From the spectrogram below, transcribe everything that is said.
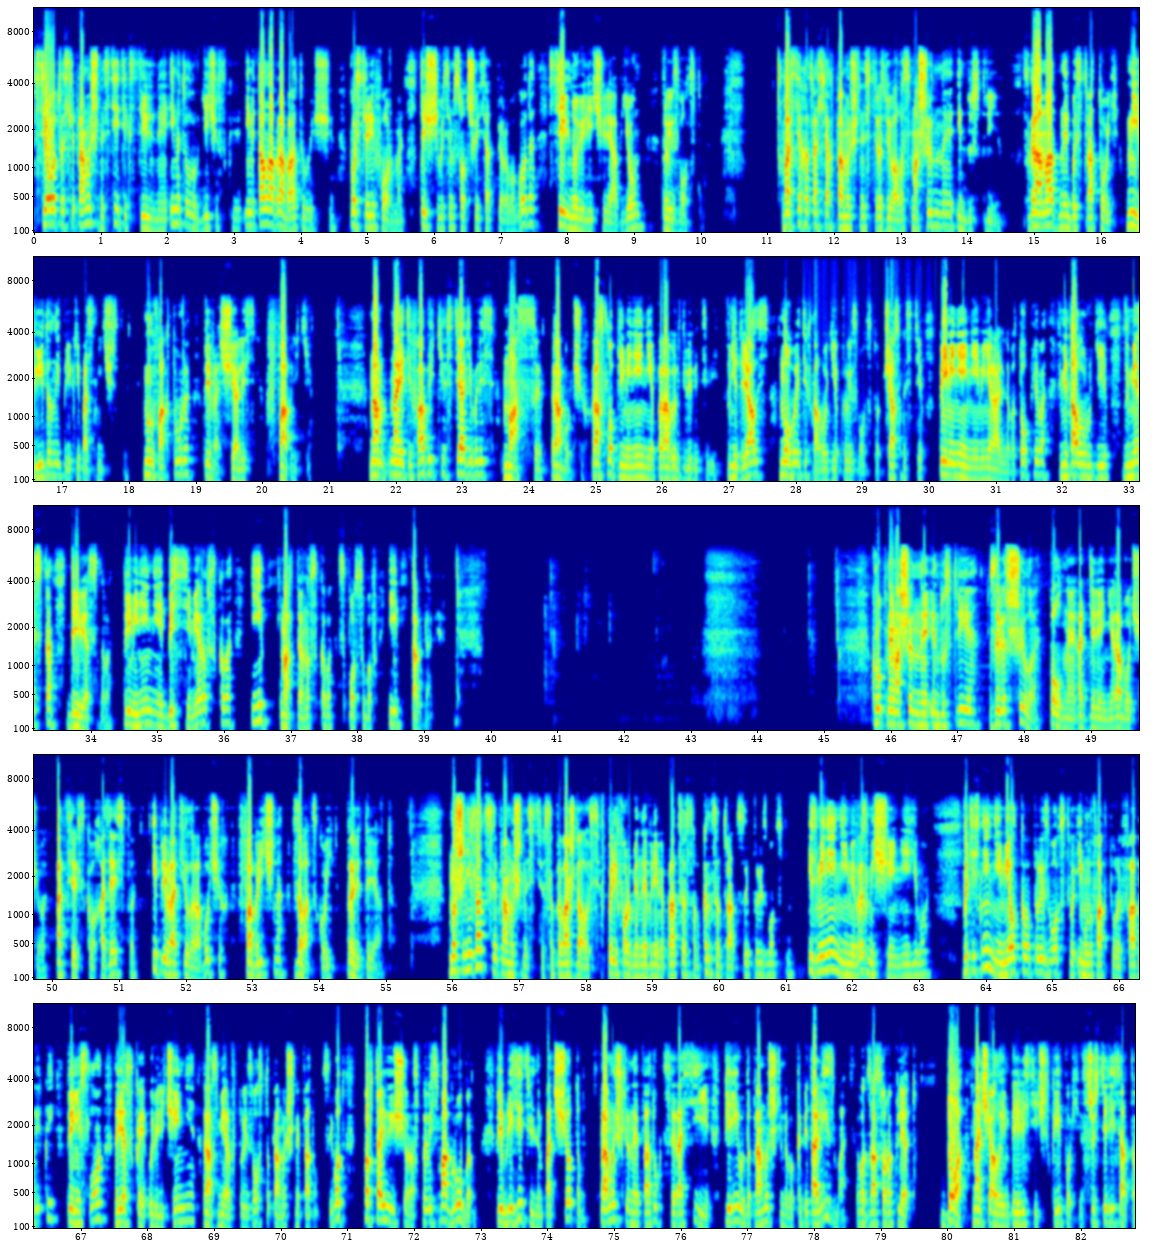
Все отрасли промышленности, и текстильные, и металлургические, и металлообрабатывающие, после реформы 1861 года сильно увеличили объем производства. Во всех отраслях промышленности развивалась машинная индустрия с громадной быстротой, невиданной при крепостничестве. Мануфактуры превращались в фабрики. Нам на эти фабрики стягивались массы рабочих, росло применение паровых двигателей, внедрялась новая технология производства, в частности, применение минерального топлива в металлургии вместо древесного, применение бессемеровского и мартеновского способов и так далее. Крупная машинная индустрия завершила полное отделение рабочего от сельского хозяйства и превратила рабочих в фабрично-заводской пролетариат. Машинизация промышленности сопровождалась в пореформенное время процессом концентрации производства, изменениями в размещении его, Вытеснение мелкого производства и мануфактуры фабрикой принесло резкое увеличение размеров производства промышленной продукции. Вот повторю еще раз, по весьма грубым приблизительным подсчетам, промышленная продукция России периода промышленного капитализма, вот за 40 лет, до начала империалистической эпохи, с 60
